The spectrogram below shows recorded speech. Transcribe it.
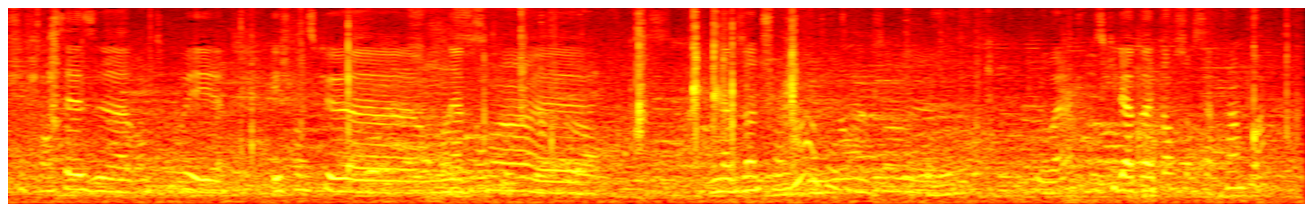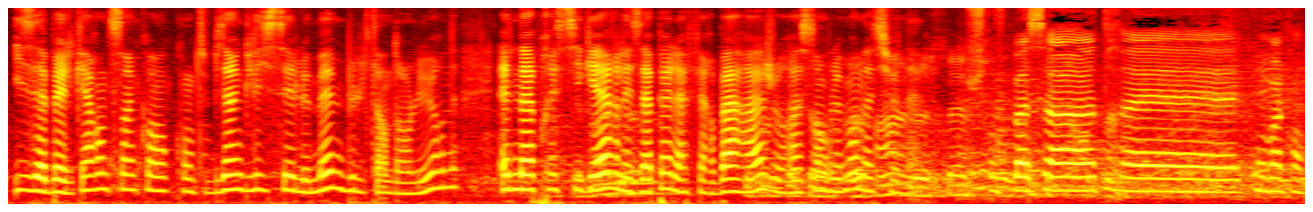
Je suis française euh, avant tout et, et je pense qu'on a besoin, euh, on a besoin de changement en fait. On a besoin de- voilà, je pense qu'il a pas tort sur certains points. Isabelle, 45 ans, compte bien glisser le même bulletin dans l'urne. Elle n'apprécie guère les appels à faire barrage au Rassemblement national. Je trouve pas ça très convaincant.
